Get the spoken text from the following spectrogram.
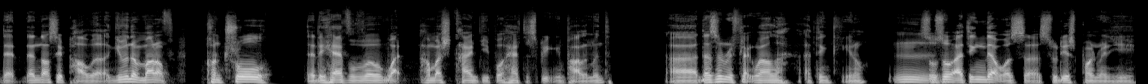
that and not say power, given the amount of control that they have over what how much time people have to speak in Parliament, uh, doesn't reflect well lah. I think you know. Mm. So so I think that was uh, Sudhir's point when he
